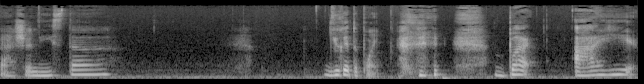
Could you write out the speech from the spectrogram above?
Fashionista? You get the point. but I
